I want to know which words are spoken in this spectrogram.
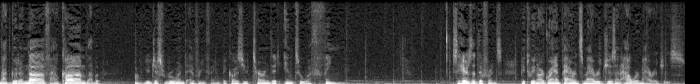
Not good enough. How come? Blah, blah. You just ruined everything because you turned it into a thing. So here's the difference between our grandparents' marriages and our marriages.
